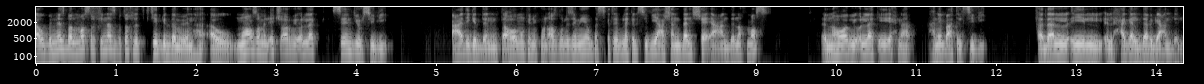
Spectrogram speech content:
أو بالنسبة لمصر في ناس بتخلط كتير جدا ما بينها أو معظم ال HR بيقول لك send your CV عادي جدا أنت هو ممكن يكون قصده resume بس كاتب لك ال CV عشان ده الشائع عندنا في مصر إن هو بيقول لك إيه إحنا هنبعت ال CV فده إيه الحاجة الدارجة عندنا.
